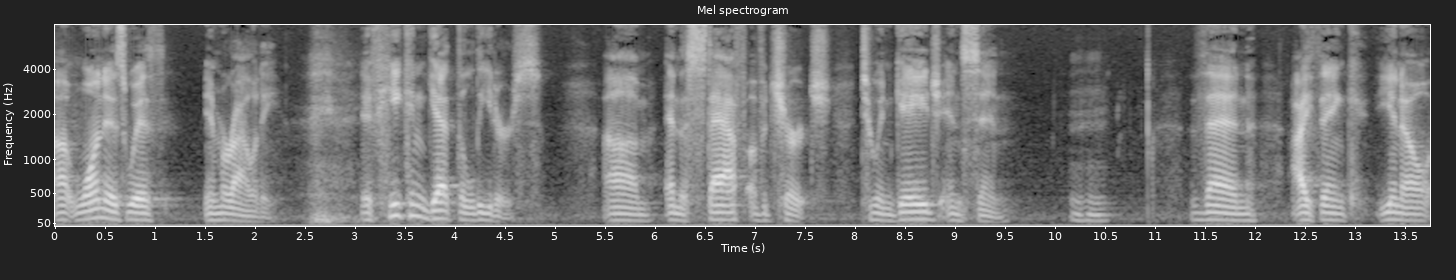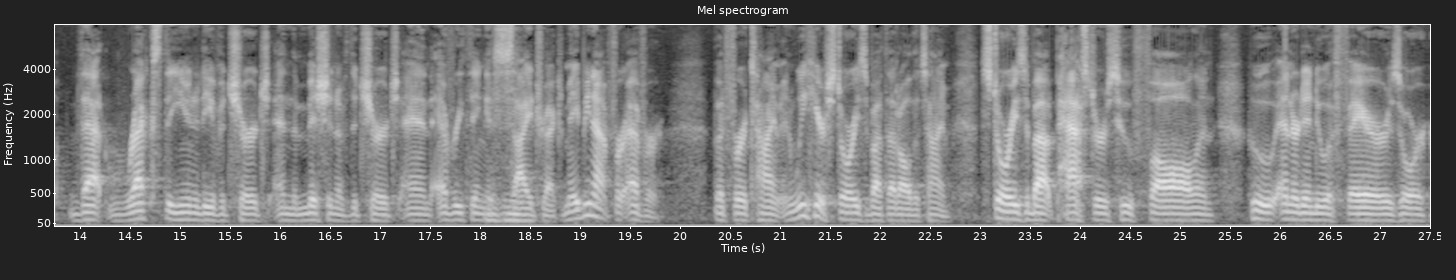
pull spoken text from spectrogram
Uh, one is with immorality. If he can get the leaders um, and the staff of a church to engage in sin, then I think, you know, that wrecks the unity of a church and the mission of the church, and everything is sidetracked. Maybe not forever, but for a time. And we hear stories about that all the time stories about pastors who fall and who entered into affairs or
